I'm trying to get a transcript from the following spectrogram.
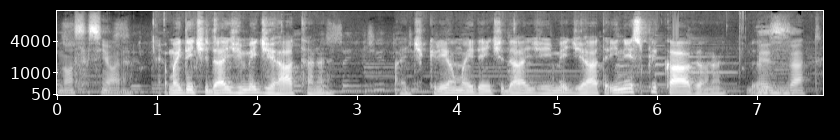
Nossa Senhora. É uma identidade imediata, né? A gente cria uma identidade imediata, inexplicável, né? Exato.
